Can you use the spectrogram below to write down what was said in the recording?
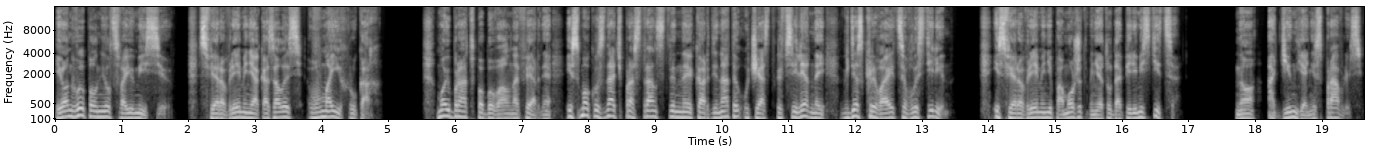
И он выполнил свою миссию. Сфера времени оказалась в моих руках. Мой брат побывал на Ферне и смог узнать пространственные координаты участка Вселенной, где скрывается властелин. И сфера времени поможет мне туда переместиться. Но один я не справлюсь.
